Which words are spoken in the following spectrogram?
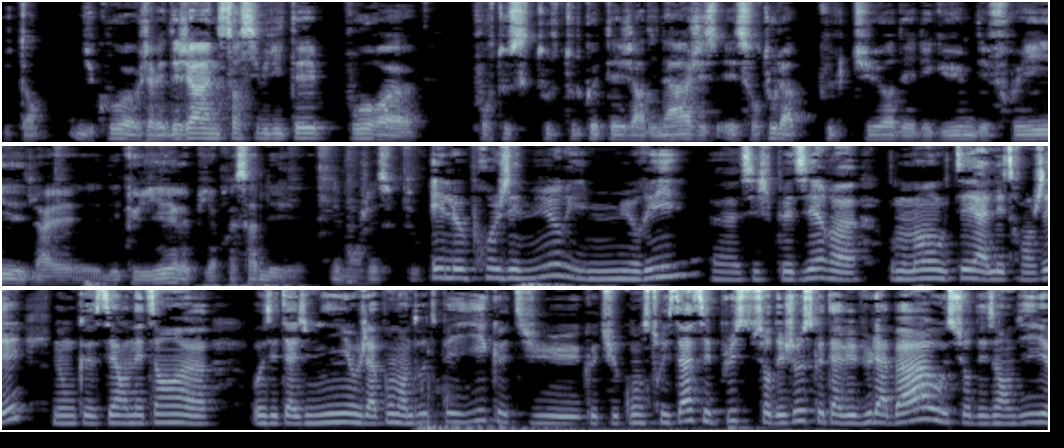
du temps. Du coup, euh, j'avais déjà une sensibilité pour pour tout, tout, tout, le côté jardinage et, surtout la culture des légumes, des fruits, des cueillir et puis après ça de les, manger surtout. Et le projet mûr, il mûrit, si je peux dire, au moment où tu es à l'étranger. Donc c'est en étant aux États-Unis, au Japon, dans d'autres pays que tu que tu construis ça. C'est plus sur des choses que tu avais vues là-bas ou sur des envies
